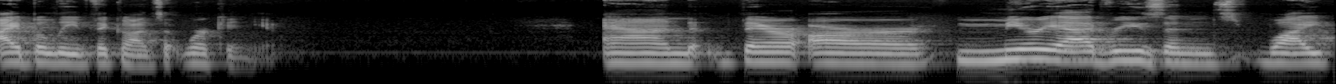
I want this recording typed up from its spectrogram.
I believe that God's at work in you. And there are myriad reasons why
